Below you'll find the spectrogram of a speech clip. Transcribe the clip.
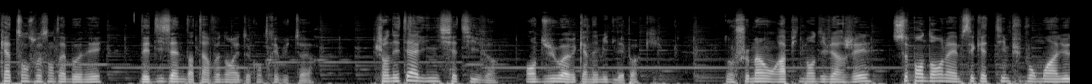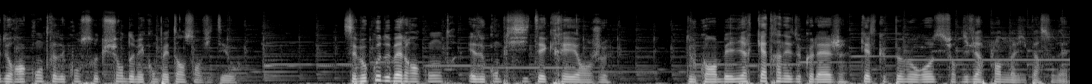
460 abonnés, des dizaines d'intervenants et de contributeurs. J'en étais à l'initiative, en duo avec un ami de l'époque. Nos chemins ont rapidement divergé, cependant la MC4 Team fut pour moi un lieu de rencontre et de construction de mes compétences en vidéo. C'est beaucoup de belles rencontres et de complicités créées en jeu. De quoi embellir 4 années de collège, quelque peu moroses sur divers plans de ma vie personnelle.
